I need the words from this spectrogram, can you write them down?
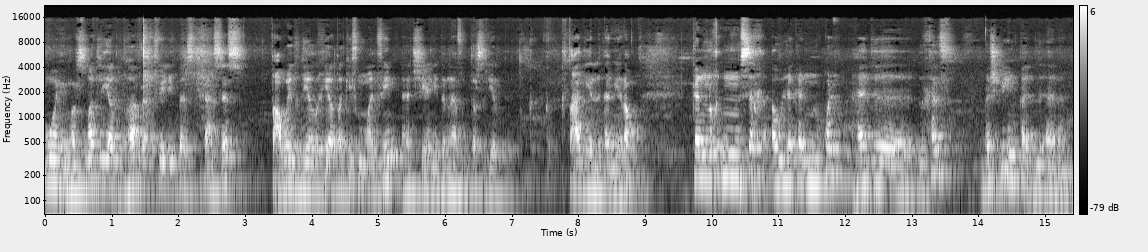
المهم رسمات ليا بالظهر درت فيه les pinces françaises تعويض ديال الخياطة كيف موالفين هادشي يعني درناه في الدرس ديال قطعة ديال الأميرة. كنسخ اولا كنقل هاد الخلف باش بيه نقاد الامام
